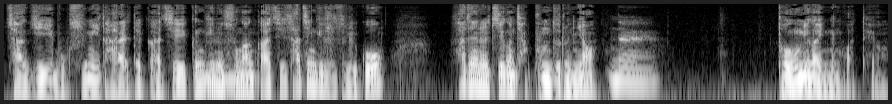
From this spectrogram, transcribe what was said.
자기 목숨이 다할 때까지 끊기는 음. 순간까지 사진기를 들고 사진을 찍은 작품들은요. 네. 더 의미가 있는 것 같아요.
